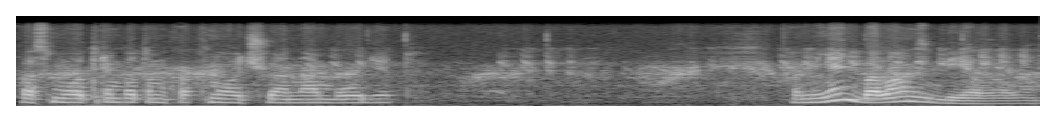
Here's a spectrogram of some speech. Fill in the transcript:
Посмотрим потом, как ночью она будет. Поменять баланс белого.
